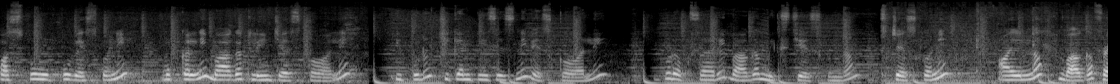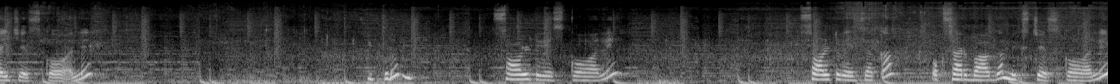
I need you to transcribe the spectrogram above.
పసుపు ఉప్పు వేసుకొని ముక్కల్ని బాగా క్లీన్ చేసుకోవాలి. ఇప్పుడు చికెన్ పీసెస్ని వేసుకోవాలి. ఇప్పుడు ఒకసారి బాగా మిక్స్ చేసుకుందాం. మిక్స్ చేసుకొని ఆయిల్లో బాగా ఫ్రై చేసుకోవాలి. ఇప్పుడు సాల్ట్ వేసుకోవాలి. సాల్ట్ వేసాక ఒకసారి బాగా మిక్స్ చేసుకోవాలి.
